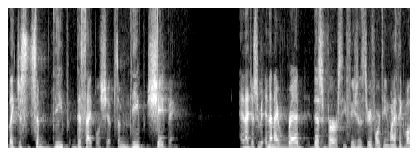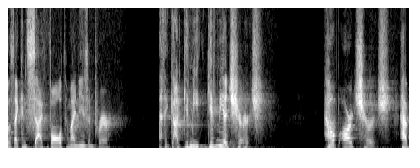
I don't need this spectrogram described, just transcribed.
Like just some deep discipleship, some deep shaping. And I just and then I read this verse, Ephesians 3:14. When I think all this, I can I fall to my knees in prayer. I think, God, give me, give me a church. Help our church have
